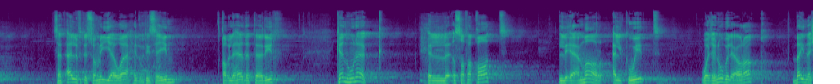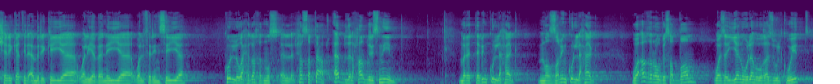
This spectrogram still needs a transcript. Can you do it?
سنة 1991 قبل هذا التاريخ كان هناك الصفقات لإعمار الكويت وجنوب العراق بين الشركات الأمريكية واليابانية والفرنسية. كل واحد واخد نص الحصة بتاعته. قبل الحرب بسنين مرتبين كل حاجة منظمين كل حاجة. وأغروا بصدام وزينوا له غزو الكويت.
